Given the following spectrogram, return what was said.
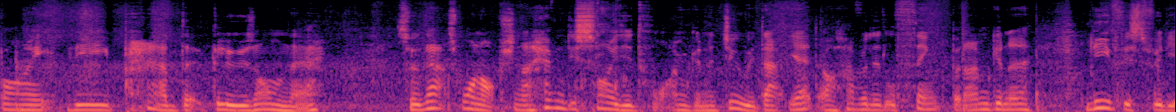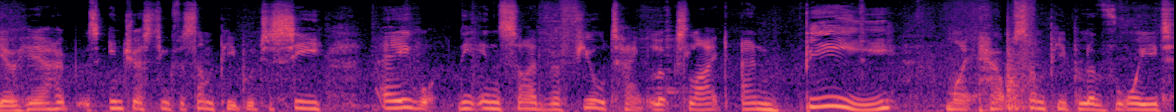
by the pad that glues on there so that's one option. I haven't decided what I'm going to do with that yet. I'll have a little think, but I'm going to leave this video here. I hope it was interesting for some people to see A, what the inside of a fuel tank looks like, and B, might help some people avoid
